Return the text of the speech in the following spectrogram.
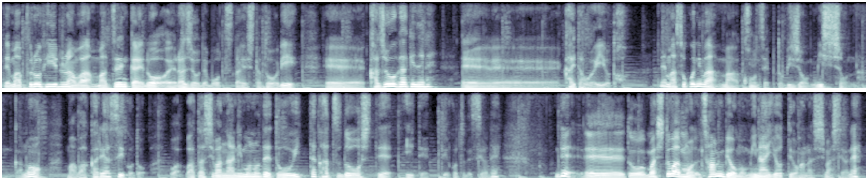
で、まあ、プロフィール欄は、まあ、前回の、ラジオでもお伝えした通り、えー、箇条書きでね、えー、書いた方がいいよと。で、まあ、そこには、まあ、コンセプト、ビジョン、ミッションなんかの、まあ、分かりやすいこと。私は何者でどういった活動をしていてっていうことですよね。で、えーとまあ、人はもう3秒も見ないよっていうお話しましたよね、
